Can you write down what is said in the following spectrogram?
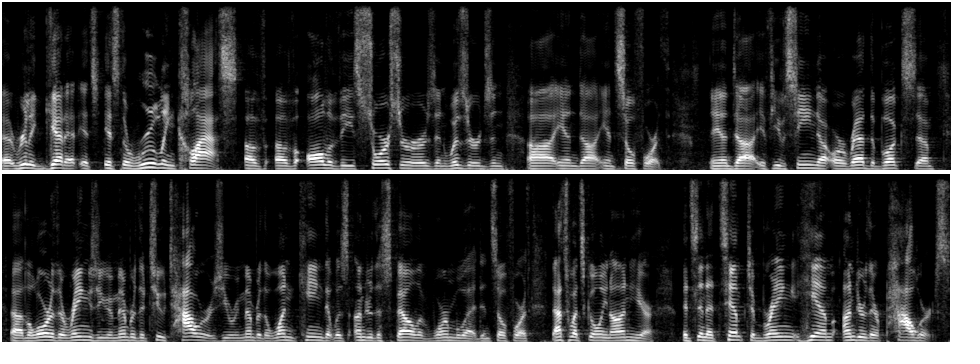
uh, really get it. It's, it's the ruling class of, of all of these sorcerers and wizards and, uh, and, uh, and so forth. And uh, if you've seen uh, or read the books, uh, uh, The Lord of the Rings, you remember the two towers, you remember the one king that was under the spell of wormwood and so forth. That's what's going on here. It's an attempt to bring him under their powers.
